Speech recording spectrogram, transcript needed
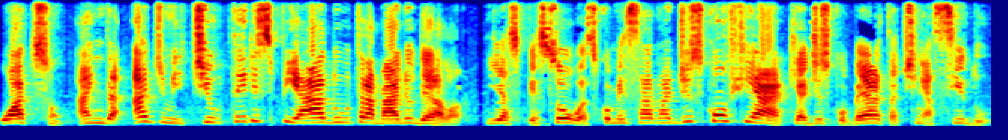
Watson ainda admitiu ter espiado o trabalho dela, e as pessoas começaram a desconfiar que a descoberta tinha sido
